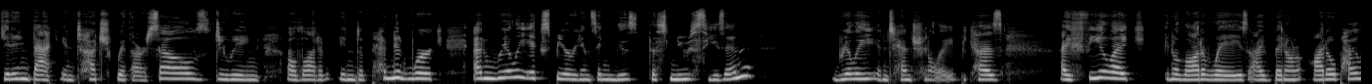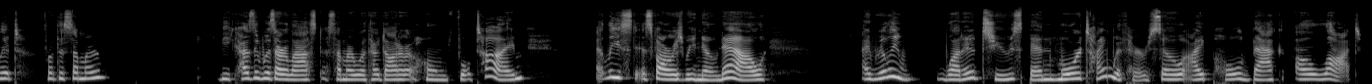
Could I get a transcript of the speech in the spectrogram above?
getting back in touch with ourselves, doing a lot of independent work, and really experiencing this, this new season really intentionally because I feel like in a lot of ways I've been on autopilot for the summer. Because it was our last summer with our daughter at home full time, at least as far as we know now, I really wanted to spend more time with her. So I pulled back a lot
